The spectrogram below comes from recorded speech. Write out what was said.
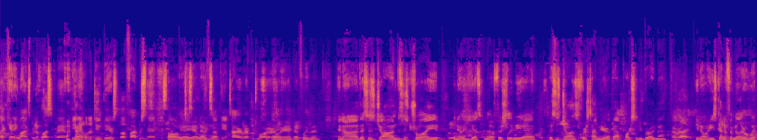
that canning line's been a blessing, man. Being able to do beers above five percent, like, Oh, yeah, it just yeah, opens definitely. up the entire repertoire. Oh yeah, definitely, man. And uh, this is John. This is Troy. You know, you guys can officially meet. Uh, this is John's first time here up at Park City Brewing, man. All right. You know, he's kind of familiar with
